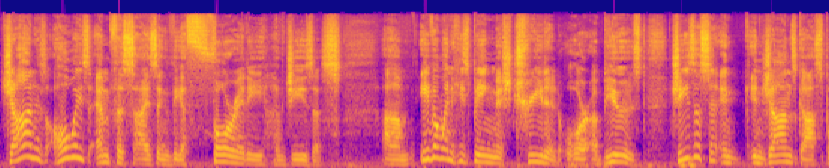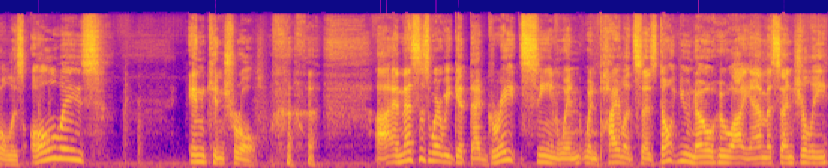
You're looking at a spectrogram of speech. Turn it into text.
John is always emphasizing the authority of Jesus. Um, even when he's being mistreated or abused, Jesus in, in John's gospel is always in control. Uh, and this is where we get that great scene when, when Pilate says, Don't you know who I am, essentially?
